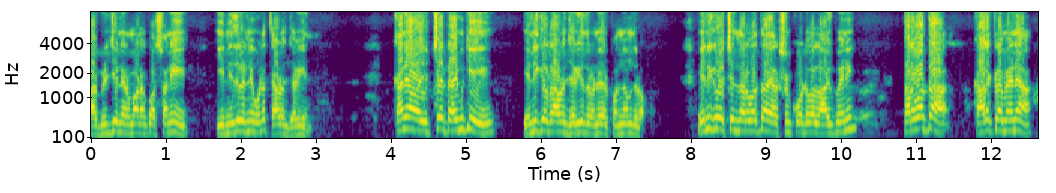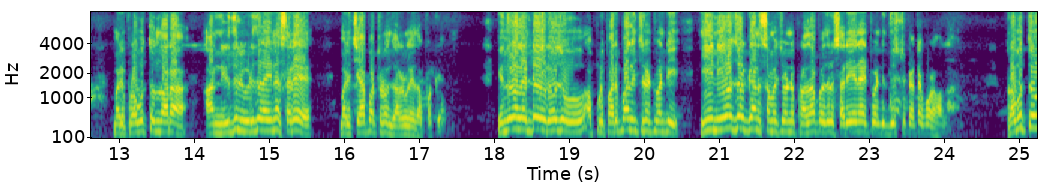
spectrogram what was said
ఆ బ్రిడ్జి నిర్మాణం కోసమని ఈ నిధులన్నీ కూడా తేవడం జరిగింది. కానీ ఇచ్చే టైంకి ఎన్నికలు రావడం జరిగింది రెండు వేల పంతొమ్మిదిలో. ఎన్నికలు వచ్చిన తర్వాత ఎలక్షన్ కోడ్ వల్ల ఆగిపోయినాయి. తర్వాత కాలక్రమేణా మరి ప్రభుత్వం ద్వారా ఆ నిధులు విడుదలైనా సరే మరి చేపట్టడం జరగలేదు అప్పట్లో. ఎందువల్లంటే ఈరోజు అప్పుడు పరిపాలించినటువంటి ఈ నియోజకవర్గానికి సంబంధించిన ప్రజాప్రతినిధులు సరైనటువంటి దృష్టి పెట్టకపోవడం వల్ల ప్రభుత్వం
